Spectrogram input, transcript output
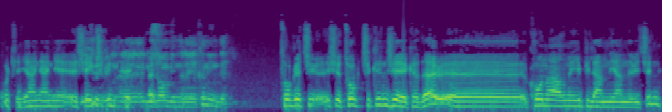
Okey yani hani şey 100 bin liraya, 110 bin liraya yakın indi. TOG'a işte TOG çıkıncaya kadar e, konu almayı planlayanlar için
